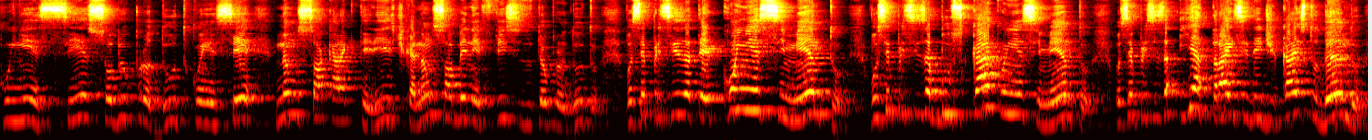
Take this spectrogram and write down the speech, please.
conhecer sobre o produto, conhecer não só característica, não só benefícios do teu produto. Você precisa ter conhecimento, você precisa buscar conhecimento, você precisa ir atrás, se dedicar estudando,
